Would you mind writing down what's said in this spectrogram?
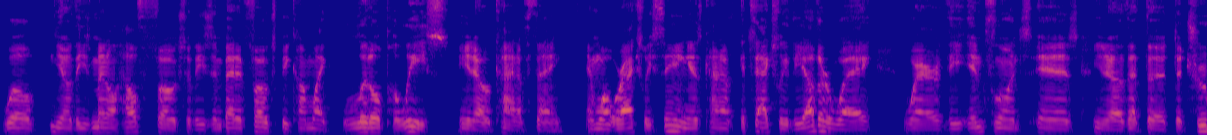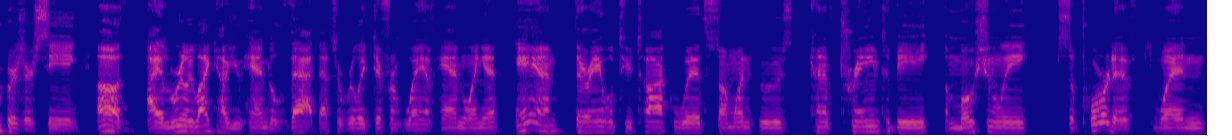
will you know these mental health folks or these embedded folks become like little police you know kind of thing? And what we're actually seeing is kind of it's actually the other way where the influence is, you know, that the the troopers are seeing, oh, I really like how you handled that. That's a really different way of handling it. And they're able to talk with someone who's kind of trained to be emotionally supportive when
